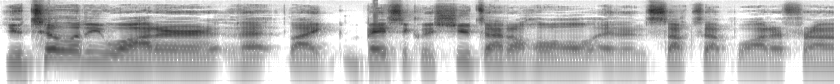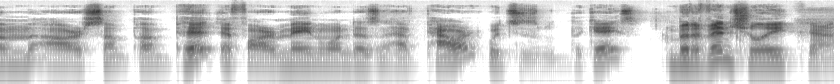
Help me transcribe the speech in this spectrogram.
utility water that like basically shoots out a hole and then sucks up water from our sump pump pit if our main one doesn't have power, which is the case. But eventually, Okay.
